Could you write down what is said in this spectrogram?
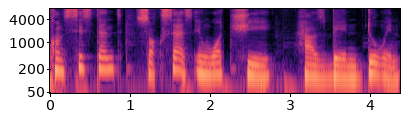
consistent success in what she has been doing.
